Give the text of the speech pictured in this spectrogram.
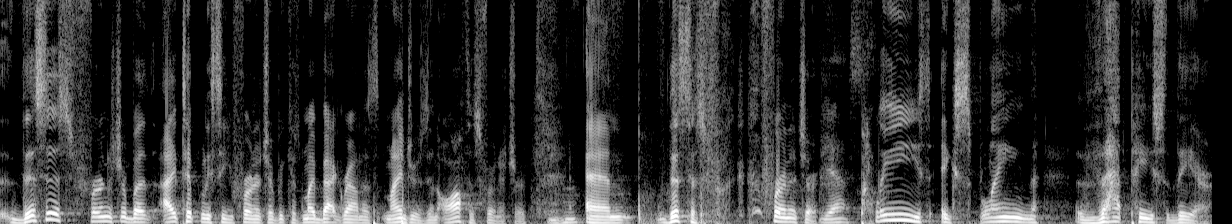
this is furniture, but I typically see furniture because my background is, mind you, is in office furniture, and this is furniture. Yes. Please explain that piece there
